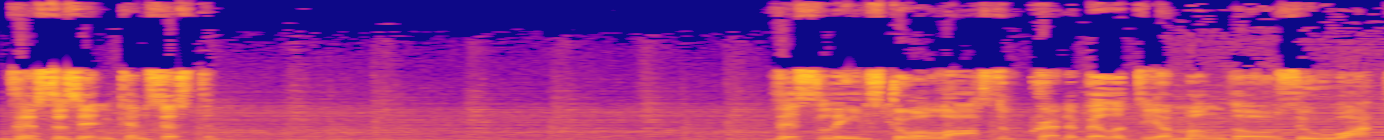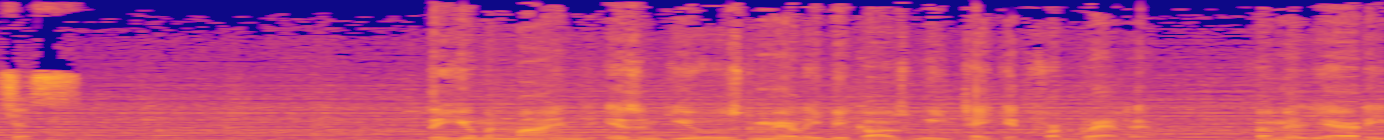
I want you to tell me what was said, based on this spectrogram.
This is inconsistent. This leads to a loss of credibility among those who watch us. The human mind isn't used merely because we take it for granted. Familiarity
